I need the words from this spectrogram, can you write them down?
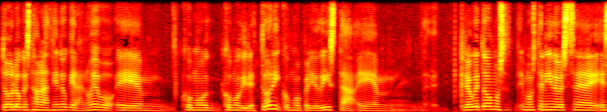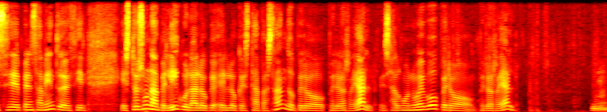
todo lo que estaban haciendo que era nuevo. Eh, como, como director y como periodista, eh, creo que todos hemos, tenido ese, ese, pensamiento de decir, esto es una película lo que, lo que está pasando, pero, es real, es algo nuevo, pero, pero es real. Mm.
